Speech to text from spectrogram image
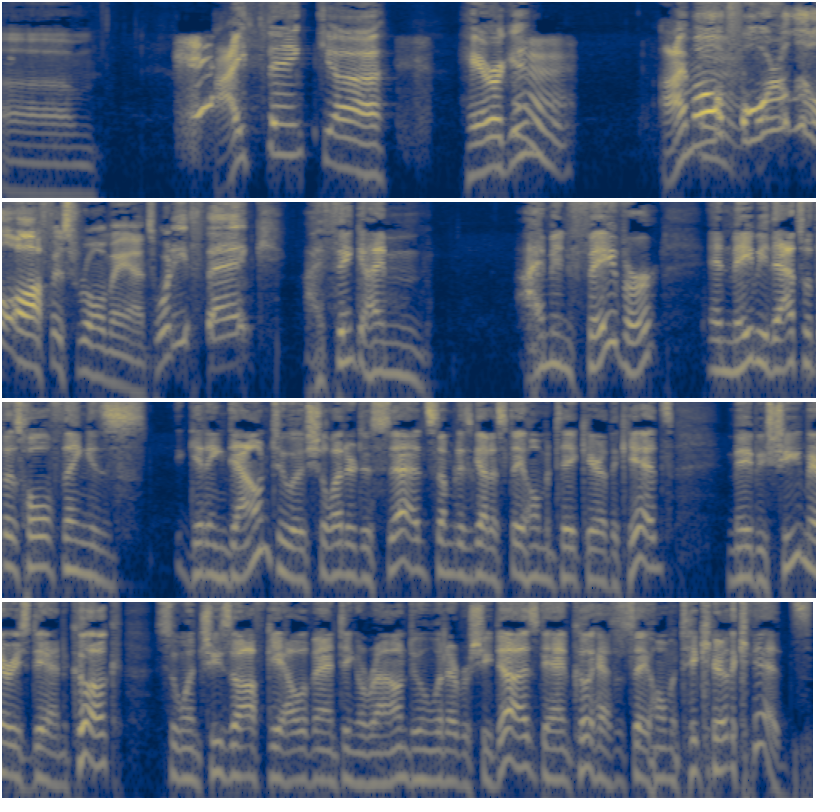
Um, I think, uh, Harrigan, I'm all for a little office romance. What do you think? I think I'm, I'm in favor, and maybe that's what this whole thing is getting down to. As Shaletta just said, somebody's got to stay home and take care of the kids. Maybe she marries Dan Cook, so when she's off gallivanting around doing whatever she does, Dan Cook has to stay home and take care of the kids.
